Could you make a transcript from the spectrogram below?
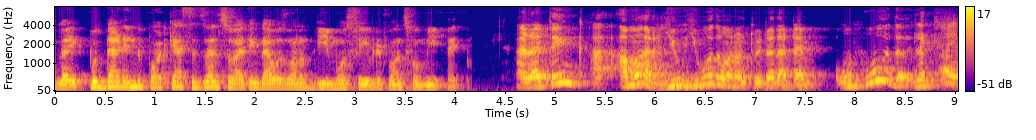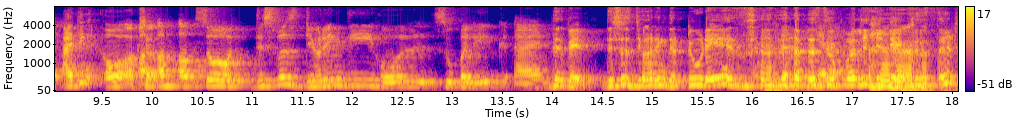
like put that in the podcast as well. So I think that was one of the most favorite ones for me. Like, and I think uh, Amar, you you were the one on Twitter that time. Who were the like? I, I- think. Oh, Akshat. Um, um, so this was during the whole Super League, and Wait, this was during the two days that the Yeah. Super League existed.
